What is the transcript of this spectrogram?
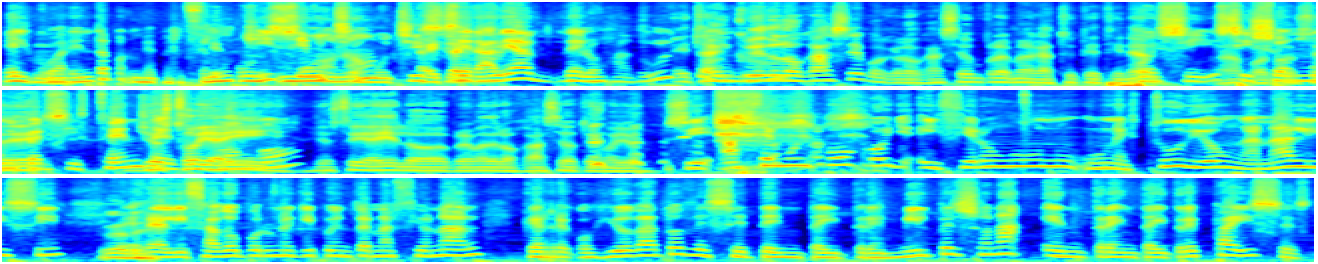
El Mm. 40, por- me parece Sí, muchísimo, mucho, ¿no? muchísimo. Será de, de los adultos. ¿Están ¿no? incluidos los gases? Porque los gases es un problema gastrointestinal. Pues sí, Ah, si son muy Eh, persistente, yo estoy supongo. Ahí, yo estoy ahí, los problemas de los gases los tengo yo. Sí, hace muy poco hicieron un, un estudio, un análisis Claro. eh, realizado por un equipo internacional que recogió datos de 73.000 personas en 33 países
